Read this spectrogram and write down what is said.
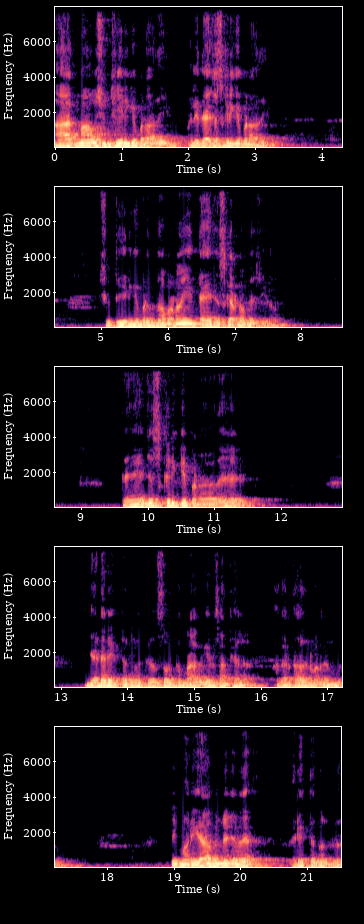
ആത്മാവ് ശുദ്ധീകരിക്കപ്പെടാതെയും അല്ലെങ്കിൽ തേജസ്കരിക്കപ്പെടാതെയും. ശുദ്ധീകരിക്കപ്പെടുന്ന പറഞ്ഞത് ഈ തേജസ്കരണം ഉദ്ദേശിക്കണം തേജസ്കരിക്കപ്പെടാതെ ജഡരക്തങ്ങൾക്ക് സ്വർഗം പ്രാപിക്കാൻ സാധ്യമല്ല അത് കർത്താവ് തന്നെ പറഞ്ഞിട്ടുണ്ട്. ഈ മറിയാവിന്റെ ജഡ രക്തങ്ങൾക്ക്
